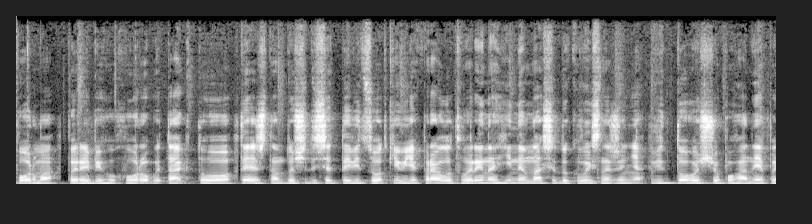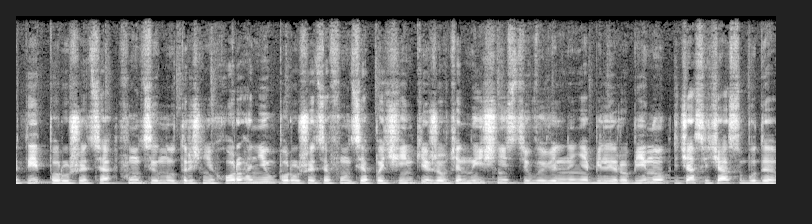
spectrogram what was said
форма перебігу хвороби, так то теж там до 60%, як правило, тварина гине внаслідок виснаження від того, що поганий апетит, порушується функції внутрішніх органів, порушується функція печінки, жовтяничність, вивільнення білірубіну. І час від часу буде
